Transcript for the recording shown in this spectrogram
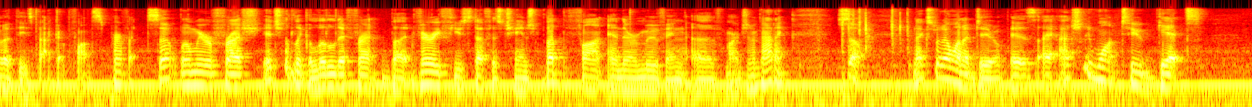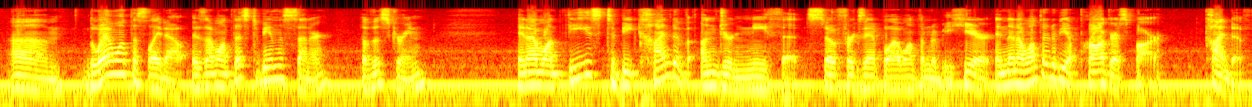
with these backup fonts. Perfect. So when we refresh, it should look a little different, but very few stuff has changed but the font and the removing of margin and padding. So next what I want to do is I actually want to get, um, the way I want this laid out is I want this to be in the center of the screen, and I want these to be kind of underneath it. So for example, I want them to be here, and then I want there to be a progress bar, kind of.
